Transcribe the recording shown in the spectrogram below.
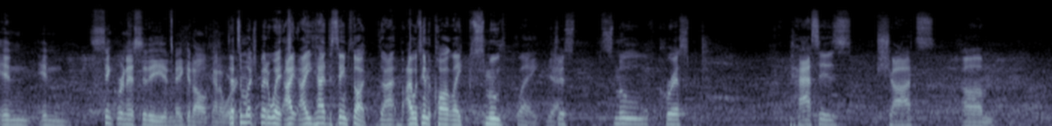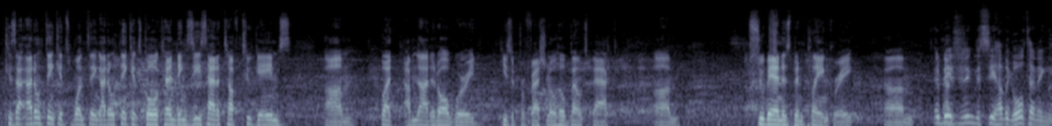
in in synchronicity and make it all kind of work. That's a much better way. I, I had the same thought. I, I was going to call it like smooth play. Yeah. Just smooth, crisp passes, shots. Because I, I don't think it's one thing. I don't think it's goaltending. Z's had a tough two games, um, but I'm not at all worried. He's a professional. He'll bounce back. Um, Subban has been playing great. Um, It'd be interesting to see how the goaltending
